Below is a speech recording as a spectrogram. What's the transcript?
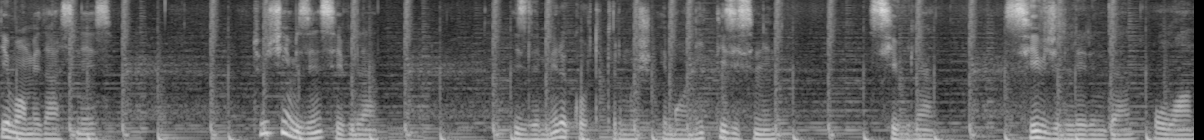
devam edersiniz. Türkçemizin sevilen, izlenme rekoru kırmış Emanet dizisinin sevilen sevgililerinden olan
